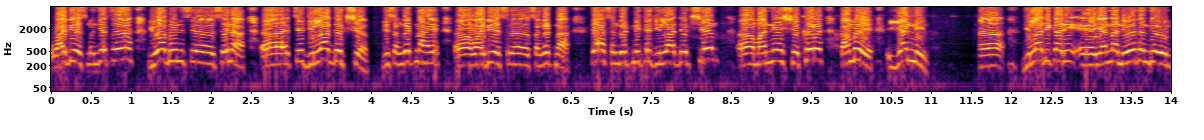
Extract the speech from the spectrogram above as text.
वायबीएस म्हणजेच युवा बहीण सेना चे जिल्हाध्यक्ष जी संघटना आहे वायबीएस संघटना त्या संघटनेचे जिल्हाध्यक्ष माननीय शेखर कांबळे यांनी जिल्हाधिकारी यांना निवेदन देऊन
